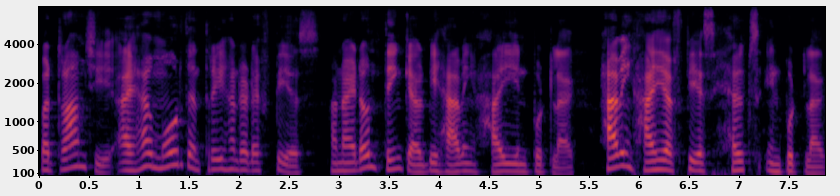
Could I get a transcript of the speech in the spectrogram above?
But Ram-G, I have more than 300 FPS and I don't think I'll be having high input lag. Having high FPS helps input lag,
